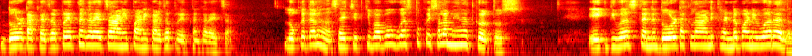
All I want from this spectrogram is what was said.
दोर टाकायचा प्रयत्न करायचा आणि पाणी काढायचा प्रयत्न करायचा. लोक त्याला हसायचे की बाबा उगाच तू कशाला मेहनत करतोस? एक दिवस त्याने दोर टाकला आणि थंड पाणी वर आलं.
